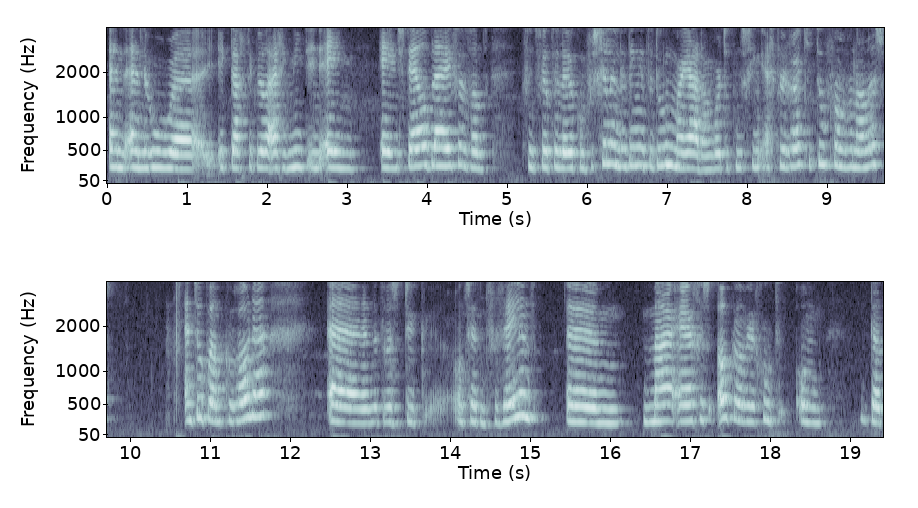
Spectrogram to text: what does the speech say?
en, en hoe, eh, ik dacht, ik wil eigenlijk niet in één, één stijl blijven, want ik vind het veel te leuk om verschillende dingen te doen. Maar ja, dan wordt het misschien echt een ratje toe van van alles. En toen kwam corona. Eh, dat was natuurlijk ontzettend vervelend. Ehm, maar ergens ook wel weer goed, omdat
